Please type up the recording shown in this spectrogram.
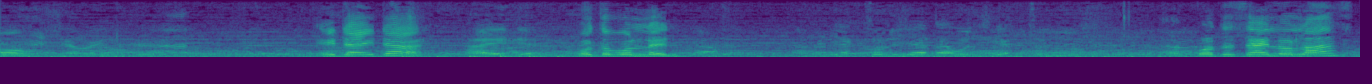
ও। এটা এটা? হ্যাঁ কত বললেন? কত চাইলো লাস্ট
